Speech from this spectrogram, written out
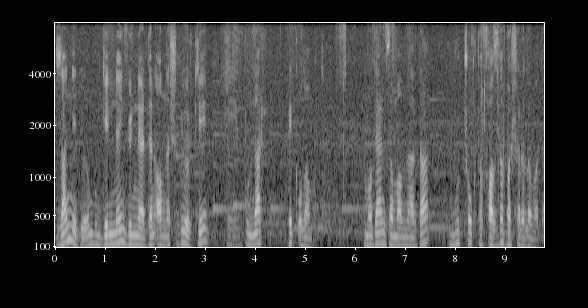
zannediyorum bu gelinen günlerden anlaşılıyor ki e, bunlar pek olamadı. Modern zamanlarda bu çok da fazla başarılamadı.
